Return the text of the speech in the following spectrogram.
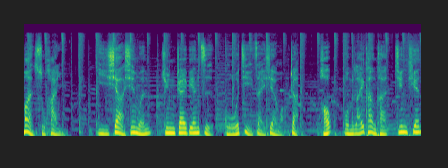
慢速汉语。以下新闻均摘编自国际在线网站。好，我们来看看今天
